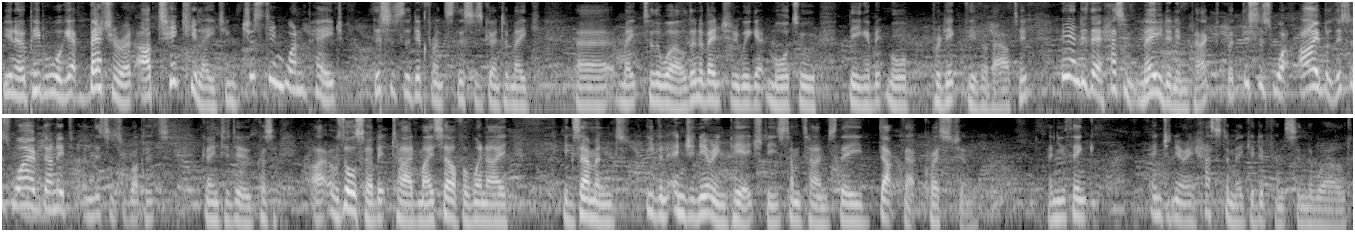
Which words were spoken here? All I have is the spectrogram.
you know, people will get better at articulating just in one page. This is the difference this is going to make uh, make to the world, and eventually we get more to being a bit more predictive about it. At the end of the day, it hasn't made an impact, but this is what I, but this is why I've done it, and this is what it's going to do. Because I was also a bit tired myself of when I examined even engineering PhDs. Sometimes they duck that question, and you think engineering has to make a difference in the world.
